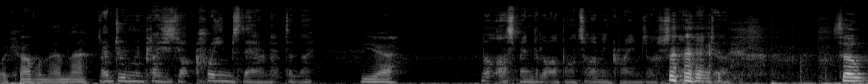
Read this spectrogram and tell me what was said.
We can have one of them there. They do them in places like creams there and that, don't they? Yeah. Not that I spend a lot of my time in creams, I just know. So,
